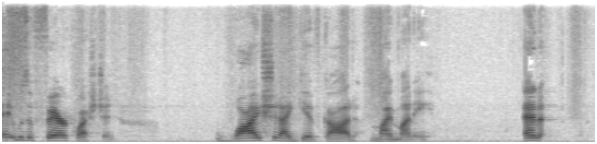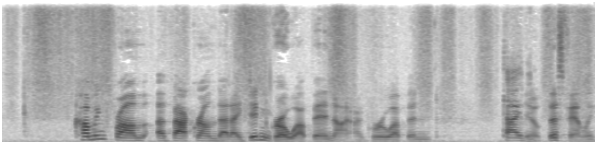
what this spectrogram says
it was a fair question. Why should I give God my money? And coming from a background that I didn't grow up in, I, I grew up in Tithing. you know this family.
